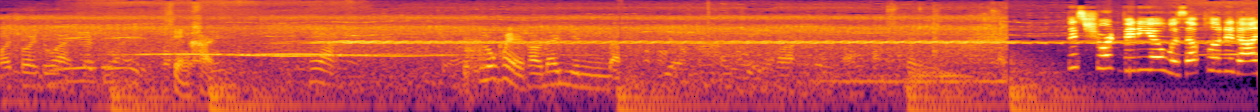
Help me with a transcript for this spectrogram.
ว่าช่วยด้วยช่วยด้วย เสียงไข่ เนี่ยลูกเพจเขาได้ยินแบบเยอะทั้งคืนว่า This short video was uploaded on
